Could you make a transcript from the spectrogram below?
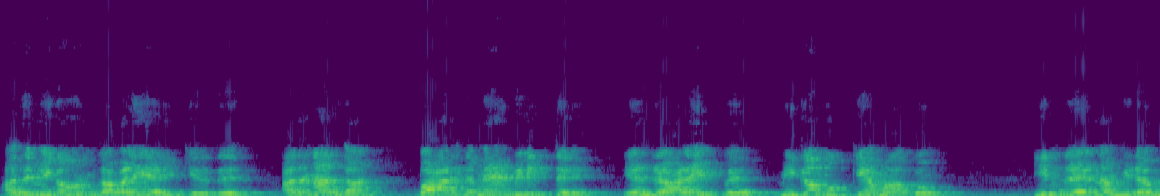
அது மிகவும் கவலையளிக்கிறது. அதனால்தான் பாரதமே விழித்தெழு என்ற அழைப்பு மிக முக்கியமாகும். இன்று நம்மிடம்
